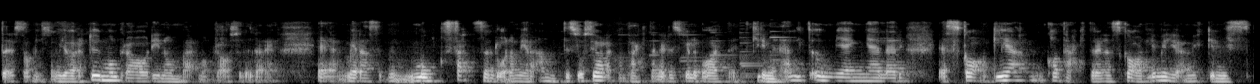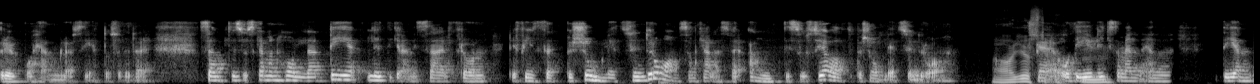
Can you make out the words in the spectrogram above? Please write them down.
kontakter som, som gör att du mår bra och din omvärld mår bra och så vidare. Eh, Medan motsatsen då, de mer antisociala kontakterna, det skulle vara ett, ett kriminellt umgänge eller eh, skadliga kontakter eller en skadlig miljö, mycket missbruk och hemlöshet och så vidare. Samtidigt så ska man hålla det lite grann isär från, det finns ett personlighetssyndrom som kallas för antisocialt personlighetssyndrom. Ja, just det. Eh, Och det är Mm. liksom en, en det är en,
